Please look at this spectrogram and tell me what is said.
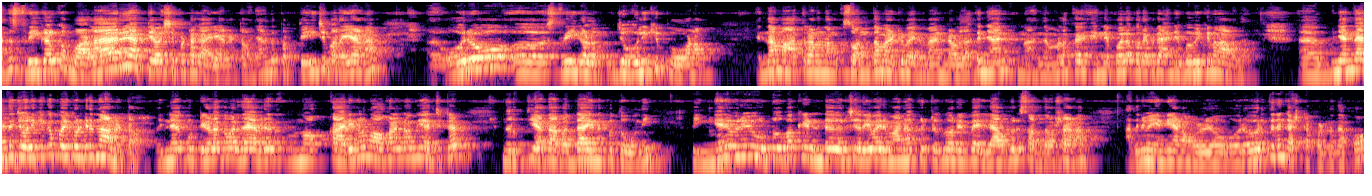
അത് സ്ത്രീകൾക്ക് വളരെ അത്യാവശ്യപ്പെട്ട കാര്യമാണ് കേട്ടോ. ഞാനത് പ്രത്യേകിച്ച് പറയാണ്. ഓരോ സ്ത്രീകളും ജോലിക്ക് പോകണം എന്നാൽ മാത്രമാണ് നമുക്ക് സ്വന്തമായിട്ട് വരുമാനം ഉണ്ടാവുള്ളൂ. അതൊക്കെ ഞാൻ നമ്മളൊക്കെ എന്നെപ്പോലെ കുറേ പേര് അനുഭവിക്കുന്നതാണത്. ഞാൻ നേരത്തെ ജോലിക്കൊക്കെ പോയിക്കൊണ്ടിരുന്നതാണ് കേട്ടോ. പിന്നെ കുട്ടികളൊക്കെ വെറുതെ അവർ കാര്യങ്ങൾ നോക്കണമല്ലോ എന്ന് വിചാരിച്ചിട്ട് നിർത്തി. അത് അബദ്ധമായി എന്നിപ്പോൾ തോന്നി. അപ്പം ഇങ്ങനെ ഒരു യൂട്യൂബൊക്കെ ഉണ്ട് ഒരു ചെറിയ വരുമാനമൊക്കെ കിട്ടുമെന്ന് പറയുമ്പോൾ എല്ലാവർക്കും ഒരു സന്തോഷമാണ്. അതിനു വേണ്ടിയാണ് ഓരോ ഓരോരുത്തരും കഷ്ടപ്പെടുന്നത്. അപ്പോൾ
